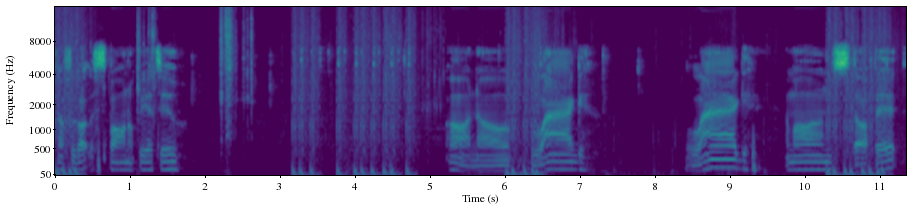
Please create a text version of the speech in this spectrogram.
I forgot the spawn up here too. Oh no. Lag. Lag. Come on, stop it.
